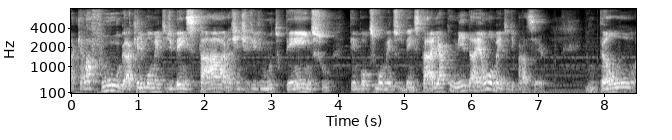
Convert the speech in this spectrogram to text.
aquela fuga, aquele momento de bem-estar. A gente vive muito tenso, tem poucos momentos de bem-estar e a comida é um momento de prazer. Então,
